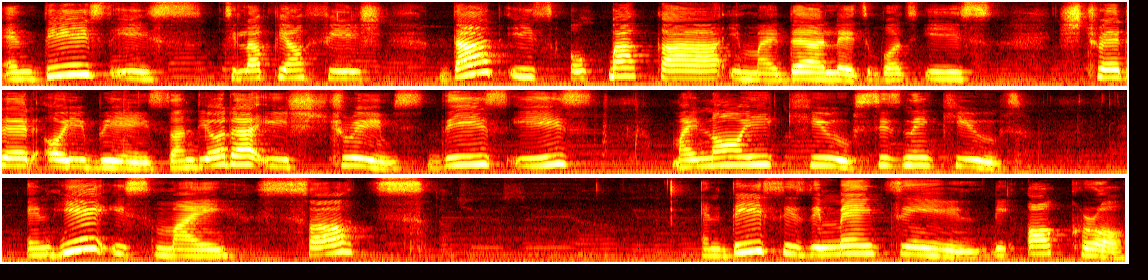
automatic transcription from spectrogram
And this is tilapia fish. That is okpaka in my dialect but is shredded oil beans and the other is shrimps. This is my Knorr cubes seasoning cubes. And here is my salt and this is the main thing the okra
